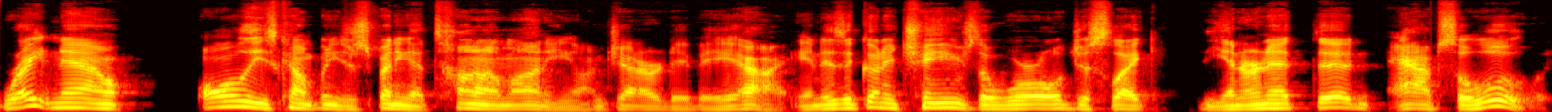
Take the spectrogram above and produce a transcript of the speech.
right now, all these companies are spending a ton of money on generative AI. And is it going to change the world just like the internet did? Absolutely.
